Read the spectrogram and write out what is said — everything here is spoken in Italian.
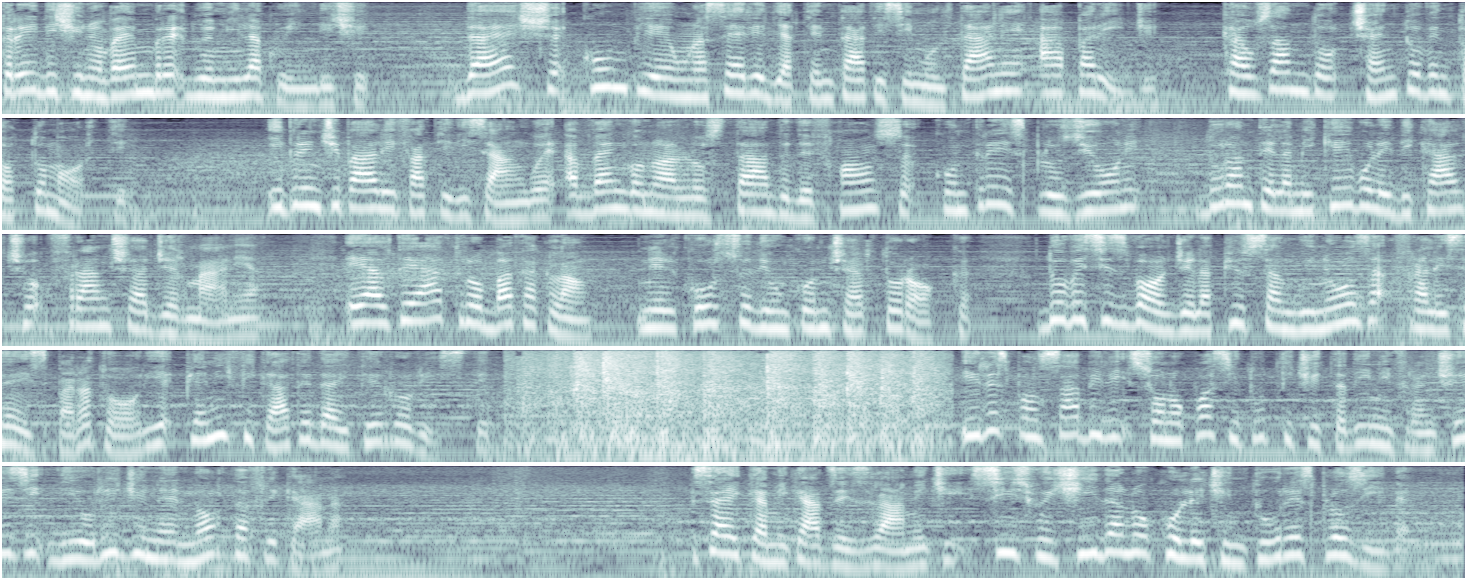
13 novembre 2015. Daesh compie una serie di attentati simultanei a Parigi, causando 128 morti. I principali fatti di sangue avvengono allo Stade de France con tre esplosioni durante l'amichevole di calcio Francia-Germania e al teatro Bataclan nel corso di un concerto rock, dove si svolge la più sanguinosa fra le sei sparatorie pianificate dai terroristi. Responsabili sono quasi tutti cittadini francesi di origine nordafricana. Sei kamikaze islamici si suicidano con le cinture esplosive.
